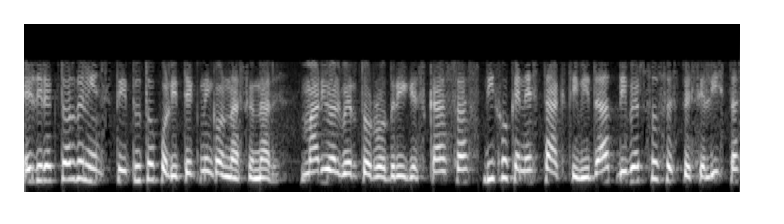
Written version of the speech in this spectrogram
el director del Instituto Politécnico Nacional, Mario Alberto Rodríguez Casas, dijo que en esta actividad diversos especialistas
